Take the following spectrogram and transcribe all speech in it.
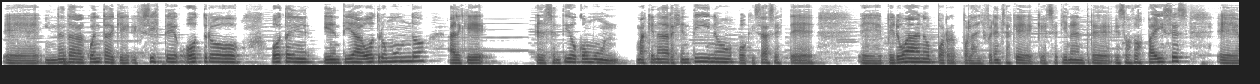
Eh, intenta dar cuenta de que existe otro, otra identidad, otro mundo al que el sentido común, más que nada argentino o quizás este eh, peruano, por, por, las diferencias que, que, se tienen entre esos dos países, eh,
